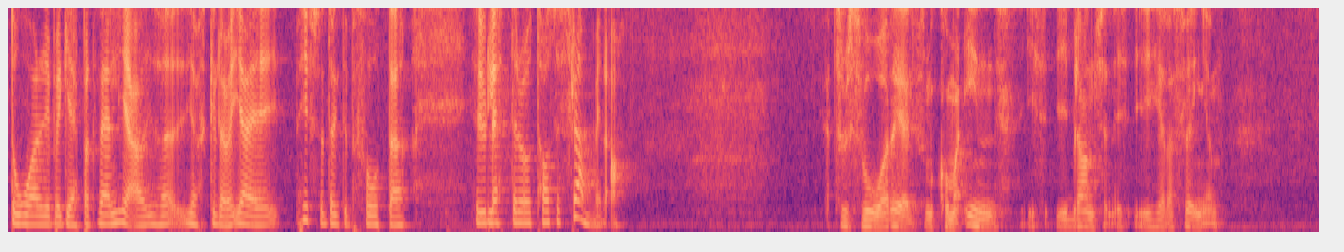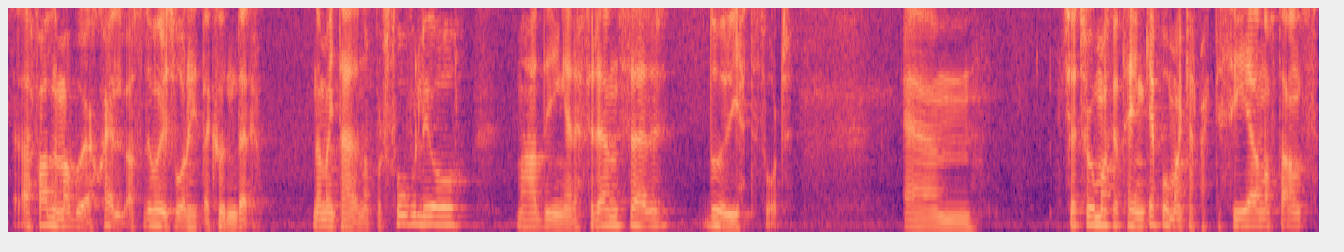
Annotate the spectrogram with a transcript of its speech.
står i begrepp att välja. Jag, jag, skulle, jag är hyfsat duktig på att fota. Hur lätt är det att ta sig fram idag? Jag tror det svåra är liksom att komma in i, i branschen i, i hela svängen. I alla fall när man börjar själv. Alltså det var ju svårt att hitta kunder. När man inte hade någon portfolio, man hade inga referenser. Då är det jättesvårt. Um, så jag tror man ska tänka på om man kan praktisera någonstans.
